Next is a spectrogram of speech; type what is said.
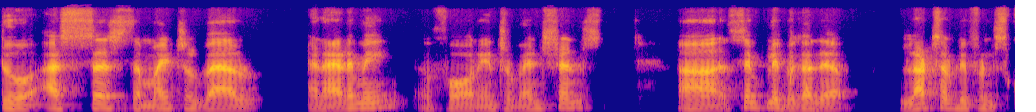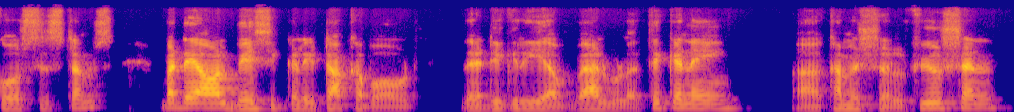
to assess the mitral valve anatomy for interventions, uh, simply because there are lots of different score systems, but they all basically talk about the degree of valvular thickening, uh, commissural fusion,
